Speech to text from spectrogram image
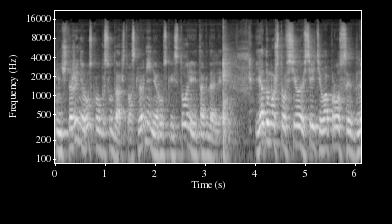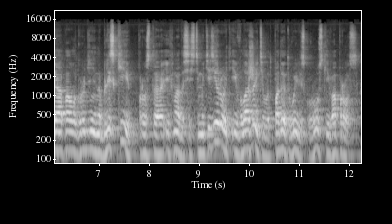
уничтожении русского государства, осквернении русской истории и так далее. Я думаю, что все, все эти вопросы для Павла Грудинина близки, просто их надо систематизировать и вложить вот под эту вывеску «Русский вопрос».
